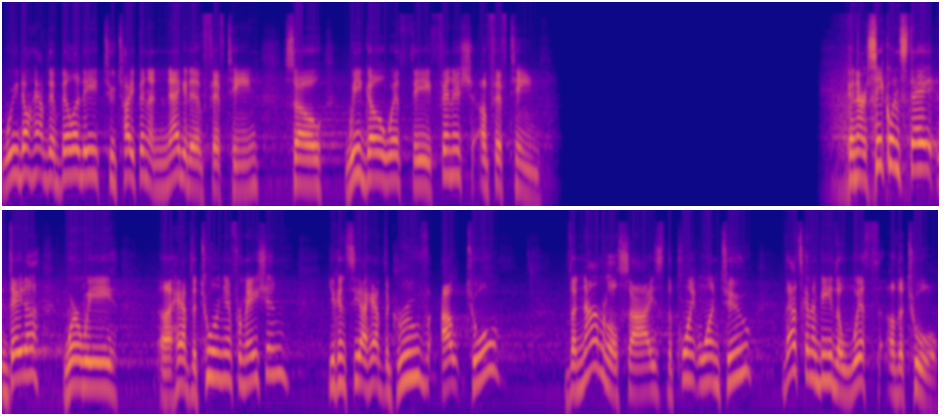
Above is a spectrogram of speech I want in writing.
we don't have the ability to type in a negative 15, so we go with the finish of 15. In our sequence data, where we uh, have the tooling information, you can see I have the groove out tool. The nominal size, the 0.12, that's going to be the width of the tool.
